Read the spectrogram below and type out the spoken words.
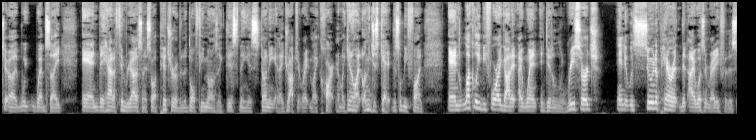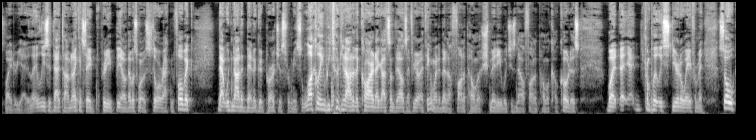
uh, website and they had a fimbriatus and I saw a picture of an adult female. I was like, this thing is stunning. And I dropped it right in my cart. And I'm like, you know what? Let me just get it. This will be fun. And luckily, before I got it, I went and did a little research. And it was soon apparent that I wasn't ready for this spider yet, at least at that time. And I can say pretty, you know, that was when I was still arachnophobic. That would not have been a good purchase for me. So luckily, we took it out of the cart. I got something else. I forget. I think it might have been a Aphonopelma schmidti, which is now Aphonopelma chalcodes but uh, uh, completely steered away from it. So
